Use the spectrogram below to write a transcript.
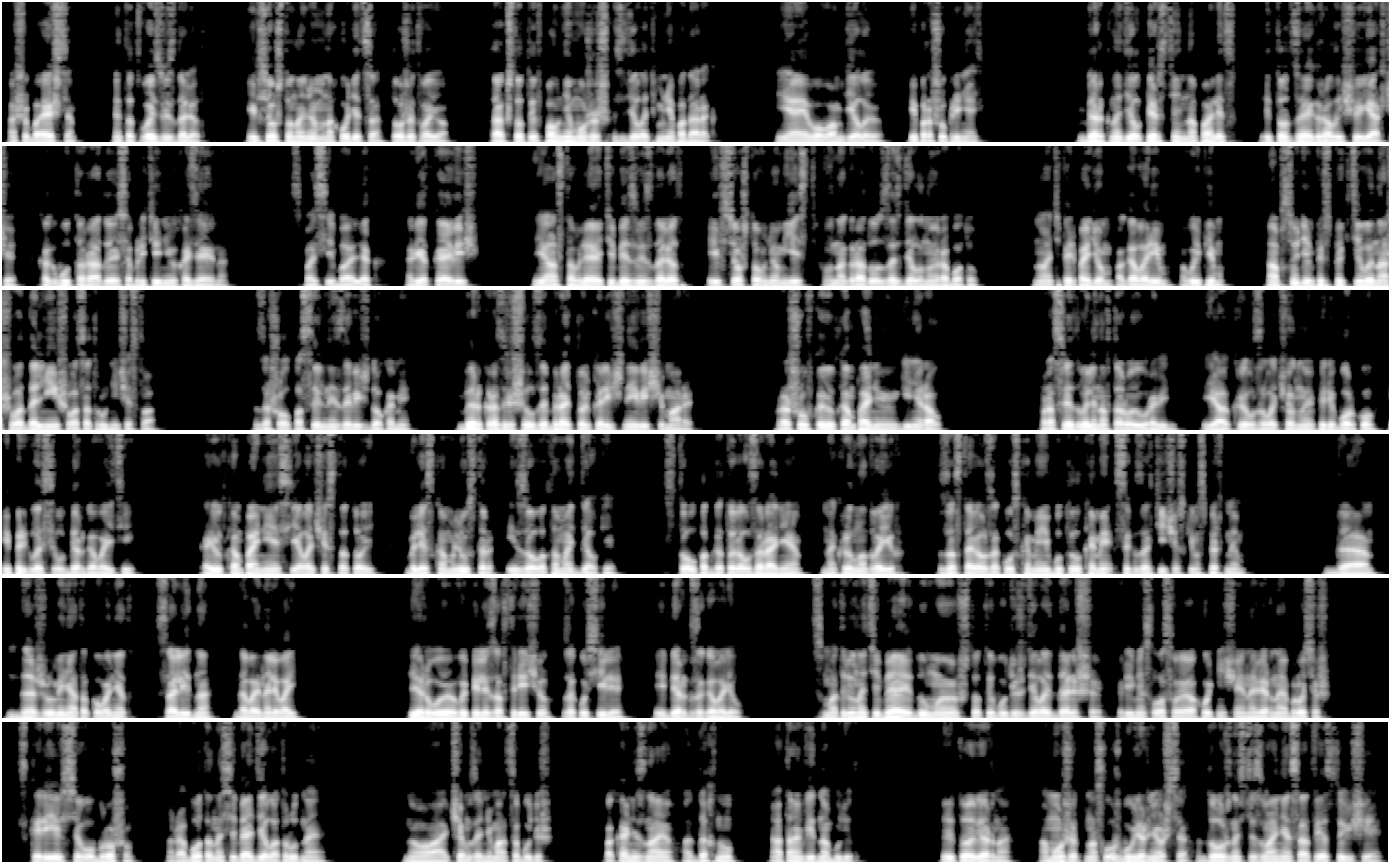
Ошибаешься. Это твой звездолет. И все, что на нем находится, тоже твое. Так что ты вполне можешь сделать мне подарок. Я его вам делаю и прошу принять». Берг надел перстень на палец, и тот заиграл еще ярче, как будто радуясь обретению хозяина. «Спасибо, Олег. Редкая вещь. Я оставляю тебе звездолет и все, что в нем есть, в награду за сделанную работу. Ну а теперь пойдем, поговорим, выпьем, обсудим перспективы нашего дальнейшего сотрудничества». Зашел посыльный за вещдоками. Берг разрешил забирать только личные вещи Мары. «Прошу в кают-компанию, генерал», Проследовали на второй уровень. Я открыл золоченную переборку и пригласил Берга войти. Кают-компания съела чистотой, блеском люстр и золотом отделки. Стол подготовил заранее, накрыл на двоих, заставил закусками и бутылками с экзотическим спиртным. «Да, даже у меня такого нет. Солидно. Давай наливай». Первую выпили за встречу, закусили, и Берг заговорил. Смотрю на тебя и думаю, что ты будешь делать дальше. Ремесло свое охотничье, наверное, бросишь? Скорее всего, брошу. Работа на себя — дело трудное. Ну а чем заниматься будешь? Пока не знаю, отдохну. А там видно будет. И то верно. А может, на службу вернешься, должность и звания соответствующие?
